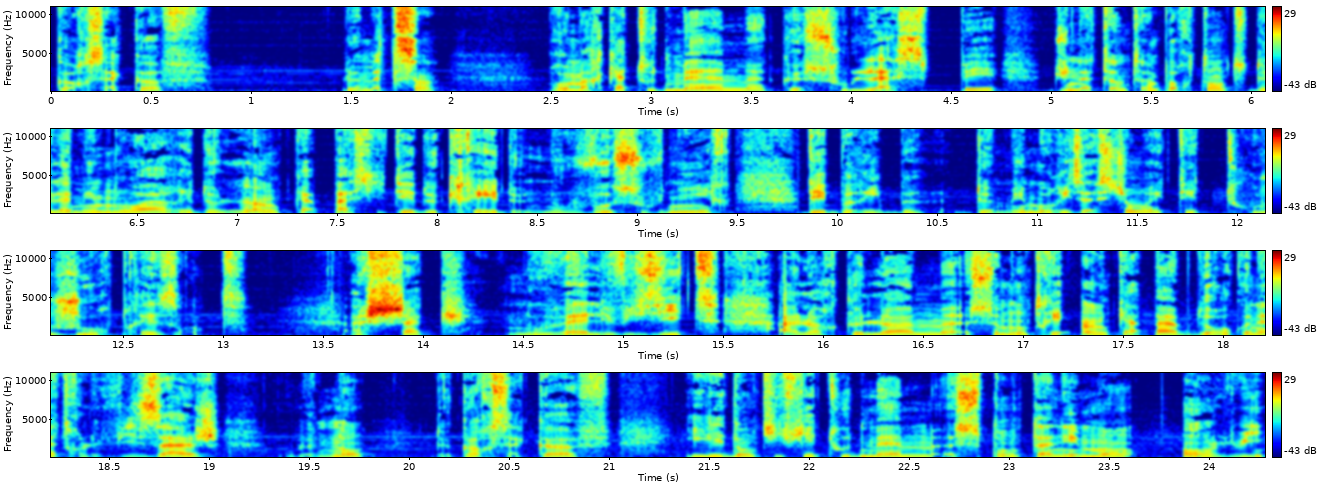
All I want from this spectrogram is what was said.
Korsakov, le médecin, remarqua tout de même que sous l'aspect d'une atteinte importante de la mémoire et de l'incapacité de créer de nouveaux souvenirs, des bribes de mémorisation étaient toujours présentes. À chaque nouvelle visite, alors que l'homme se montrait incapable de reconnaître le visage ou le nom de Korsakov, il identifiait tout de même spontanément en lui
